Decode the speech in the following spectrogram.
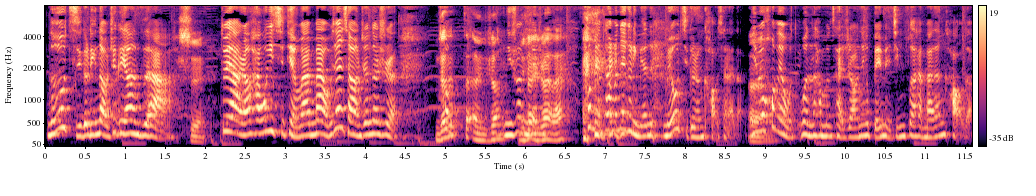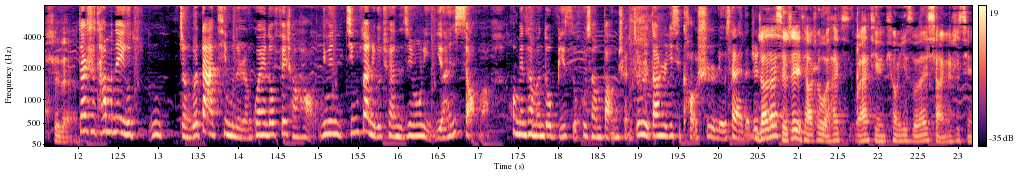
能有几个领导这个样子啊？是。对啊，然后还会一起点外卖。我现在想想，真的是。你知道，嗯，你说，你说，你说，你说，来。后面他们那个里面没有几个人考下来的，因为后面我问了他们才知道，那个北美精算还蛮难考的。是的。但是他们那个嗯，整个大 team 的人关系都非常好，因为精算这个圈子金融里也很小嘛。后面他们都彼此互相帮衬，就是当时一起考试留下来的。你知道在写这一条时候，我还我还挺挺有意思。我在想一个事情，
